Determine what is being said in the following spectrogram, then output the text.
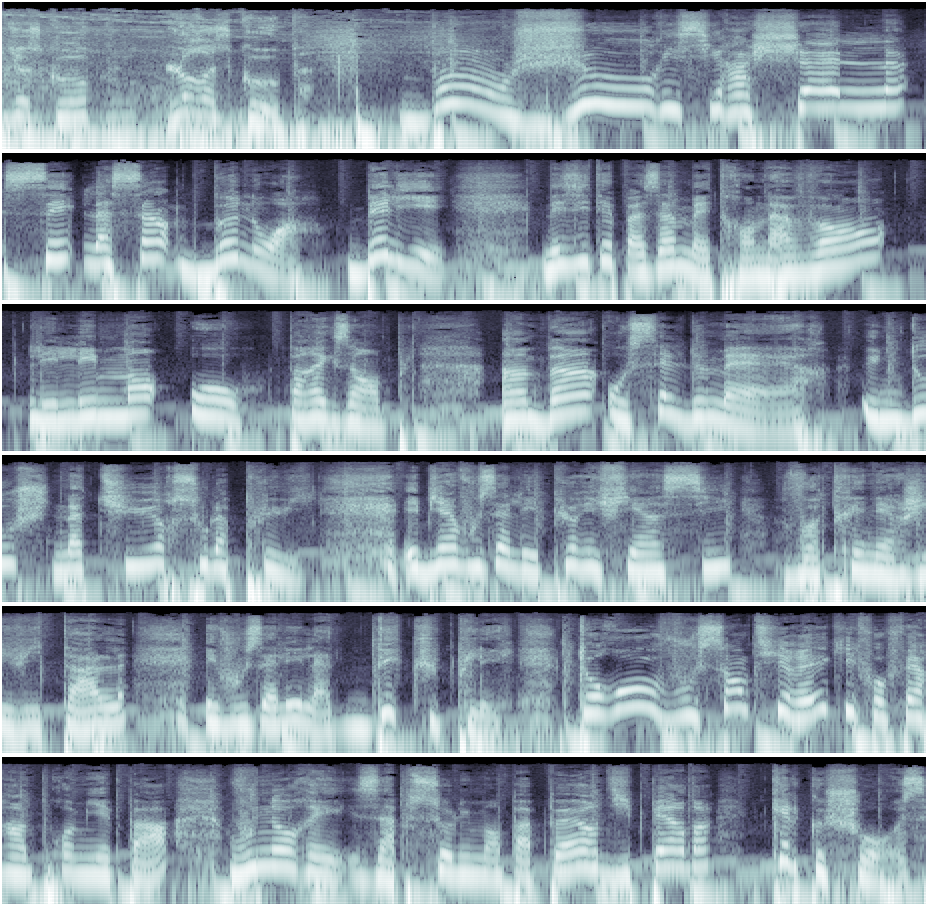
Radioscoop, l'horoscope. Bonjour, ici Rachel, c'est la Saint Benoît. Bélier, n'hésitez pas à mettre en avant l'élément eau, par exemple un bain au sel de mer, une douche nature sous la pluie. Eh bien, vous allez purifier ainsi votre énergie vitale et vous allez la décupler. Taureau, vous sentirez qu'il faut faire un premier pas. Vous n'aurez absolument pas peur d'y perdre quelque chose.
